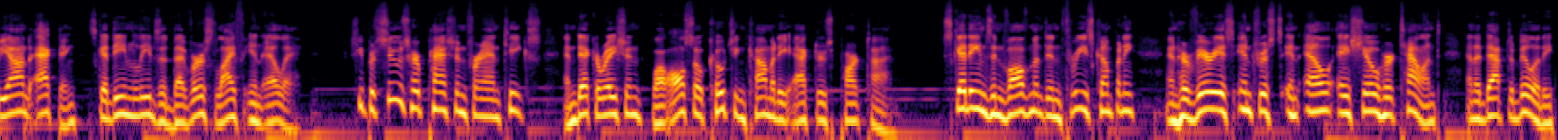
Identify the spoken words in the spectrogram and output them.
Beyond acting, Schedeen leads a diverse life in LA. She pursues her passion for antiques and decoration while also coaching comedy actors part Schedeen's involvement in Three's Company and her various interests in LA show her talent and adaptability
